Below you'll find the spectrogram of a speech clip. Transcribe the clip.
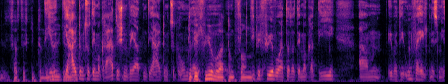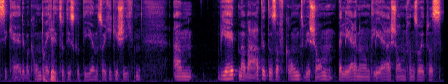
Das heißt, es gibt eine die, die Haltung zu demokratischen Werten, die Haltung zu Grundrechten. Die Befürwortung von. Die Befürworter der Demokratie, ähm, über die Unverhältnismäßigkeit, über Grundrechte okay. zu diskutieren, solche Geschichten. Ähm, wir hätten erwartet, dass aufgrund wir schon bei Lehrerinnen und Lehrern schon von so etwas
